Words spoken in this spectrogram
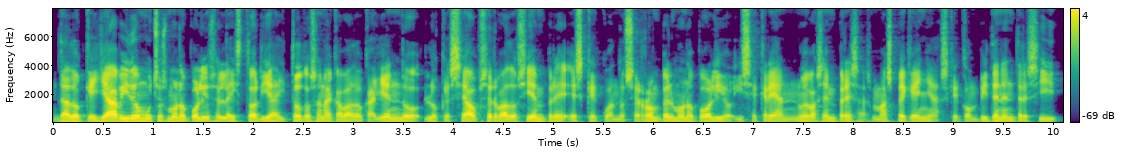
Dado que ya ha habido muchos monopolios en la historia y todos han acabado cayendo, lo que se ha observado siempre es que cuando se rompe el monopolio y se crean nuevas empresas más pequeñas que compiten entre sí,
